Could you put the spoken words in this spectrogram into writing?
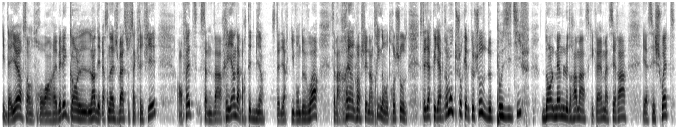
Et d'ailleurs, sans trop en révéler, quand l'un des personnages va se sacrifier, en fait, ça ne va rien apporter de bien. C'est-à-dire qu'ils vont devoir, ça va réenclencher l'intrigue dans autre chose. C'est-à-dire qu'il y a vraiment toujours quelque chose de positif dans le même le drama, ce qui est quand même assez rare et assez chouette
